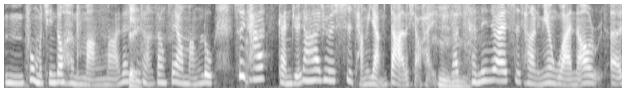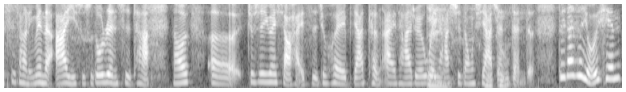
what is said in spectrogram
嗯，父母亲都很忙嘛，在市场上非常忙碌，所以他感觉上他就是市场养大的小孩子，他成天就在市场里面玩，然后呃，市场里面的阿姨叔叔都认识他，然后呃，就是因为小孩子就会比较疼爱他，就会喂他吃东西啊等等的。对，但是有一天，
